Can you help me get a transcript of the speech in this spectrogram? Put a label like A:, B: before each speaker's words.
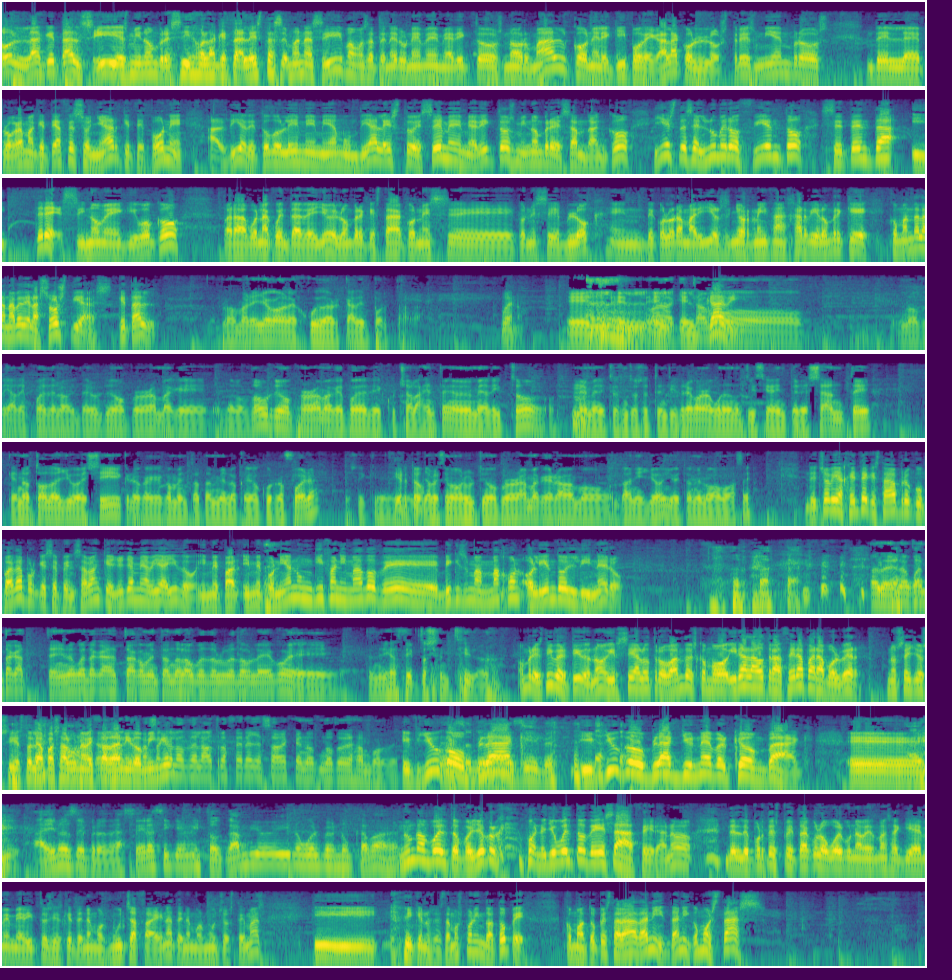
A: Hola, ¿qué tal? Sí, es mi nombre, sí. Hola, ¿qué tal? Esta semana sí, vamos a tener un MM Adictos normal con el equipo de gala, con los tres miembros del eh, programa que te hace soñar, que te pone al día de todo el MMA mundial. Esto es MM Adictos, mi nombre es Sam Danko y este es el número 173, si no me equivoco. Para buena cuenta de ello, el hombre que está con ese, con ese blog en- de color amarillo, el señor Nathan Hardy, el hombre que comanda la nave de las hostias. ¿Qué tal?
B: El blog amarillo con el escudo arcade importada.
A: Bueno, el, el,
B: Bueno,
A: el, el
B: estamos
A: Cádiz.
B: Unos días después de lo- del último programa que. De los dos últimos programas que puede escuchar la gente en MM Adicto.
A: Hmm.
B: MM Adicto 173 con algunas noticias interesantes. Que no todo es USC, creo que hay que comentar también lo que ocurre fuera. Así que
A: Cierto.
B: ya lo hicimos en el último programa que grabamos Dani y yo y hoy también lo vamos a hacer.
A: De hecho, había gente que estaba preocupada porque se pensaban que yo ya me había ido y me, y me ponían un gif animado de Big Mahon oliendo el dinero.
B: Pero teniendo en cuenta que teniendo en cuenta que está comentando la WWE, pues eh, tendría cierto sentido, ¿no?
A: Hombre, es divertido, ¿no? Irse al otro bando es como ir a la otra acera para volver. No sé yo si esto le ha pasado alguna vez a Dani
B: lo que pasa es
A: Domínguez.
B: que los de la otra acera ya sabes que no, no te dejan borde.
A: If you go black,
C: ¿eh?
A: if you go black, you never come back. Eh,
C: Ahí, ahí no sé, pero de hacer así que he visto cambio y no vuelven nunca más, ¿eh?
A: Nunca han vuelto, pues yo creo que, bueno, yo he vuelto de esa acera, ¿no? Del deporte espectáculo vuelvo una vez más aquí a MM Adictos y es que tenemos mucha faena, tenemos muchos temas y, y que nos estamos poniendo a tope. Como a tope estará Dani. Dani, ¿cómo estás?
